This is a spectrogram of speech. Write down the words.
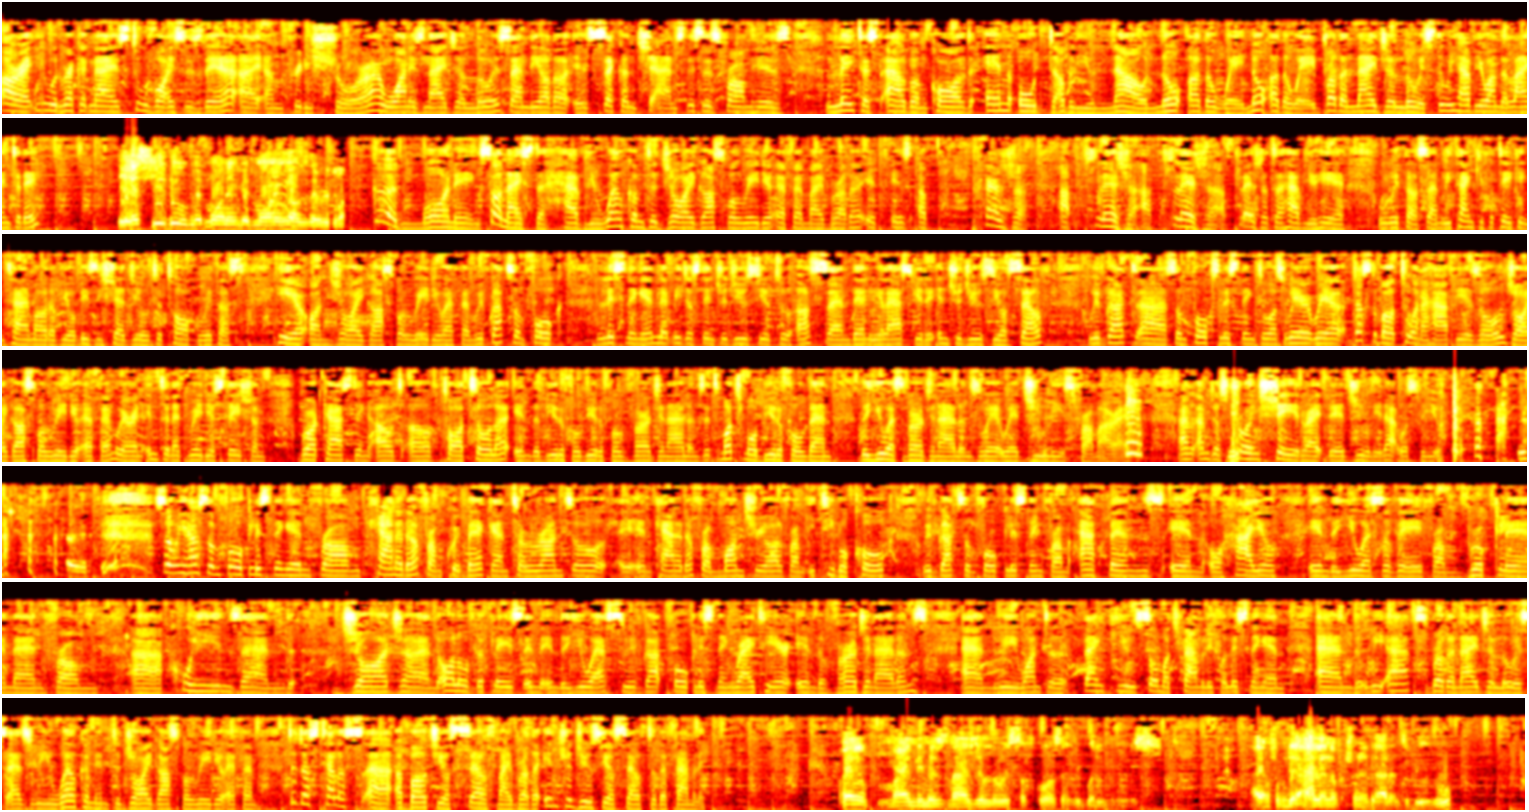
All right, you would recognize two voices there, I am pretty sure. One is Nigel Lewis and the other is Second Chance. This is from his latest album called N-O-W Now, No Other Way, No Other Way. Brother Nigel Lewis, do we have you on the line today? Yes, you do. Good morning, good morning. How's everyone? Good morning. So nice to have you. Welcome to Joy Gospel Radio FM, my brother. It is a pleasure a pleasure, a pleasure, a pleasure to have you here with us. And we thank you for taking time out of your busy schedule to talk with us here on Joy Gospel Radio FM. We've got some folk listening in. Let me just introduce you to us and then we'll ask you to introduce yourself. We've got uh, some folks listening to us. We're, we're just about two and a half years old, Joy Gospel Radio FM. We're an internet radio station broadcasting out of Tortola in the beautiful, beautiful Virgin Islands. It's much more beautiful than the U.S. Virgin Islands where, where Julie is from, alright? I'm, I'm just throwing shade right there, Julie. That was for you. So we have some folk listening in from Canada, from Quebec and Toronto in Canada, from Montreal, from Etobicoke. We've got some folk listening from Athens in Ohio, in the US of A, from Brooklyn and from uh, Queens and Georgia and all over the place in in the US. We've got folk listening right here in the Virgin Islands and we want to thank you so much family for listening in and we ask brother Nigel Lewis as we welcome him to Joy Gospel Radio FM to just tell us uh, about yourself my brother. Introduce yourself to the family. Well, my name is Nigel Lewis, of course, everybody knows. I am from the island of Trinidad and Tobago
